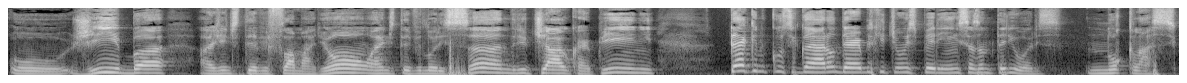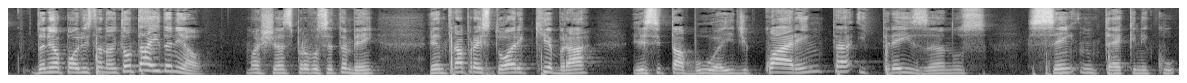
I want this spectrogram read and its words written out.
o Giba, a gente teve Flamarion, a gente teve Lorissandre, o Thiago Carpini. Técnicos que ganharam derbys que tinham experiências anteriores no clássico. Daniel Paulista não. Então tá aí, Daniel. Uma chance para você também entrar para a história e quebrar esse tabu aí de 43 anos sem um técnico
